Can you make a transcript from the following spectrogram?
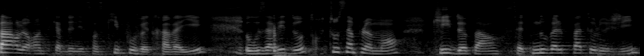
par leur handicap de naissance qui pouvaient travailler. Vous avez d'autres, tout simplement, qui, de par cette nouvelle pathologie,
